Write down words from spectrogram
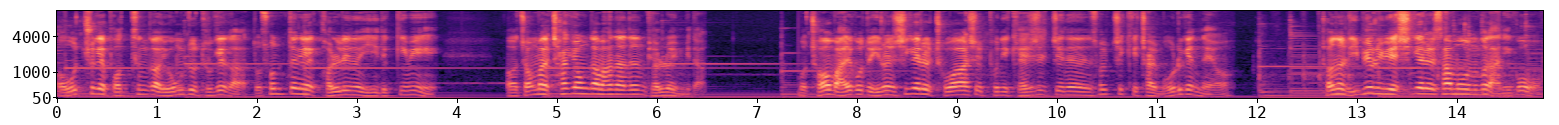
어, 우측의 버튼과 용두 두 개가 또 손등에 걸리는 이 느낌이 어, 정말 착용감 하나는 별로입니다. 뭐 저 말고도 이런 시계를 좋아하실 분이 계실지는 솔직히 잘 모르겠네요. 저는 리뷰를 위해 시계를 사 모으는 건 아니고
